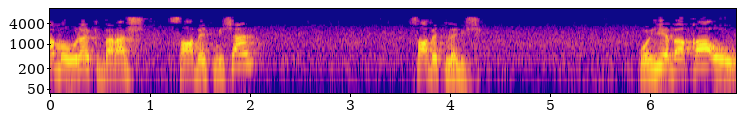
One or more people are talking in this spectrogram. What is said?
أما که براش ثابت میشن ثابت نمیشه و هي بقاء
